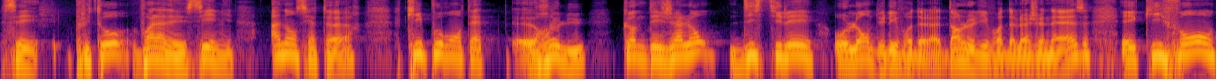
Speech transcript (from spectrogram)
c'est plutôt, voilà des signes annonciateurs qui pourront être euh, relus comme des jalons distillés au long du livre de la, dans le livre de la Genèse et qui font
